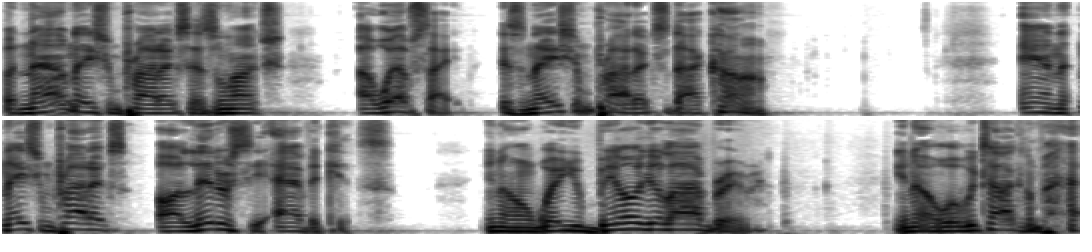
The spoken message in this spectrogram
But now Nation Products has launched a website. It's nationproducts.com. And Nation Products are literacy advocates, you know, where you build your library. You know, what we're talking about,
